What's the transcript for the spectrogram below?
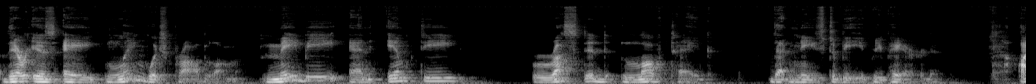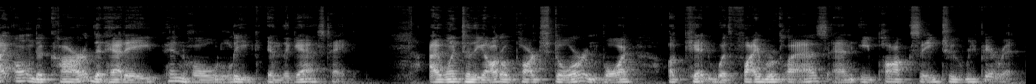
There is a language problem, maybe an empty, rusted love tank that needs to be repaired. I owned a car that had a pinhole leak in the gas tank. I went to the auto parts store and bought a kit with fiberglass and epoxy to repair it.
